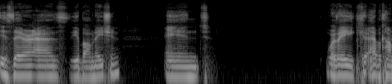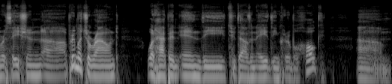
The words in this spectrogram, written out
is there as the Abomination, and where they have a conversation, uh, pretty much around what happened in the 2008 The Incredible Hulk. Um,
